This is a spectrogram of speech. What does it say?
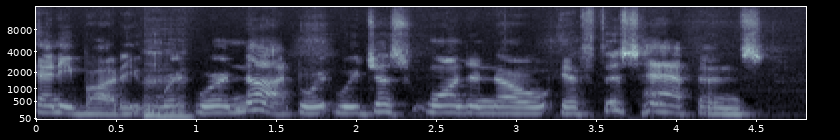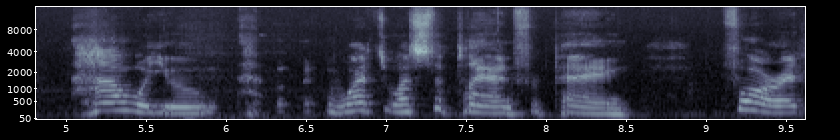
anybody. We're, we're not. We, we just want to know if this happens, how will you? What what's the plan for paying for it,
